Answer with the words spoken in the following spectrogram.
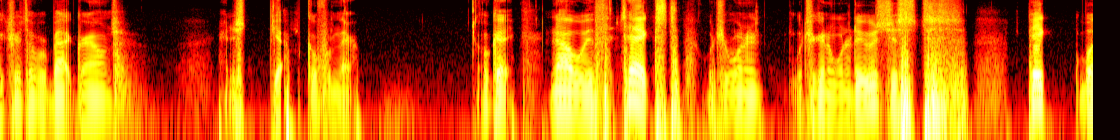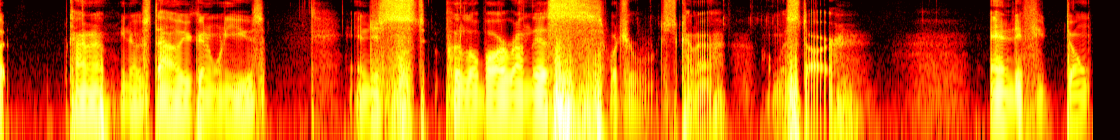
make sure it's over background, and just, yeah, go from there. Okay, now with text, what you're want to what you're gonna want to do is just pick what kind of you know style you're gonna want to use, and just put a little bar around this, what you're just kind of on the star. And if you don't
